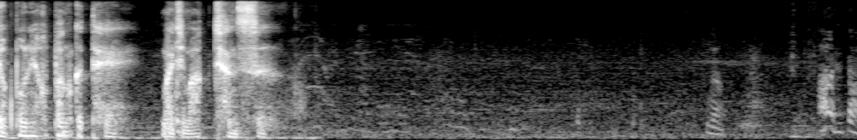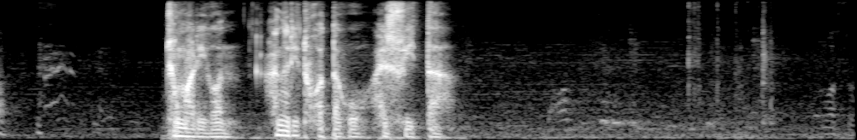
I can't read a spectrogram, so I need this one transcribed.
몇 번의 헛방 끝에 마지막 찬스. 그냥 아 정말 이건 하늘이 도왔다고 할 수 있다. 좋았어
